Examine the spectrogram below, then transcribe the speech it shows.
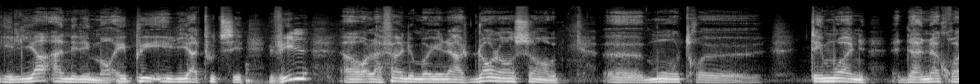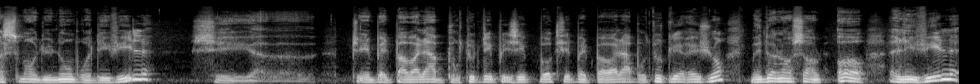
il y a un élément. Et puis, il y a toutes ces villes. Alors, la fin du Moyen Âge, dans l'ensemble, euh, montre, euh, témoigne d'un accroissement du nombre des villes. C'est... Euh, ce n'est peut-être pas valable pour toutes les époques, c'est peut-être pas valable pour toutes les régions, mais dans l'ensemble. Or, les villes,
